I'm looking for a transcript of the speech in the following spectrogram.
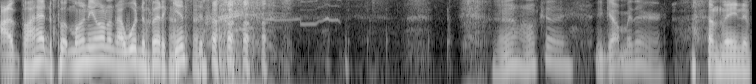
I, if I had to put money on it, I wouldn't have bet against it. Yeah. Okay. You got me there. I mean, if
